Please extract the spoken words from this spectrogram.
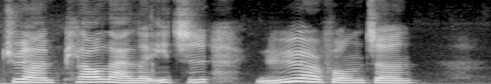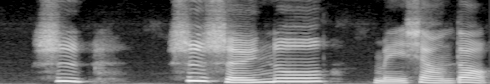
居然飘来了一只鱼儿风筝。是是谁呢？没想到，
